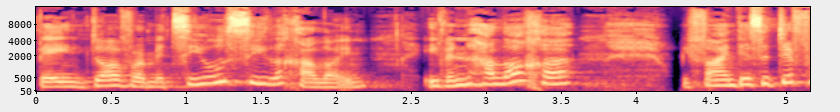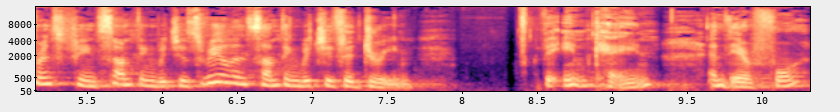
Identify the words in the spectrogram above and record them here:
bein dover mitzi usi lechaloim. Even in halacha, we find there's a difference between something which is real and something which is a dream. The imkain, and therefore,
